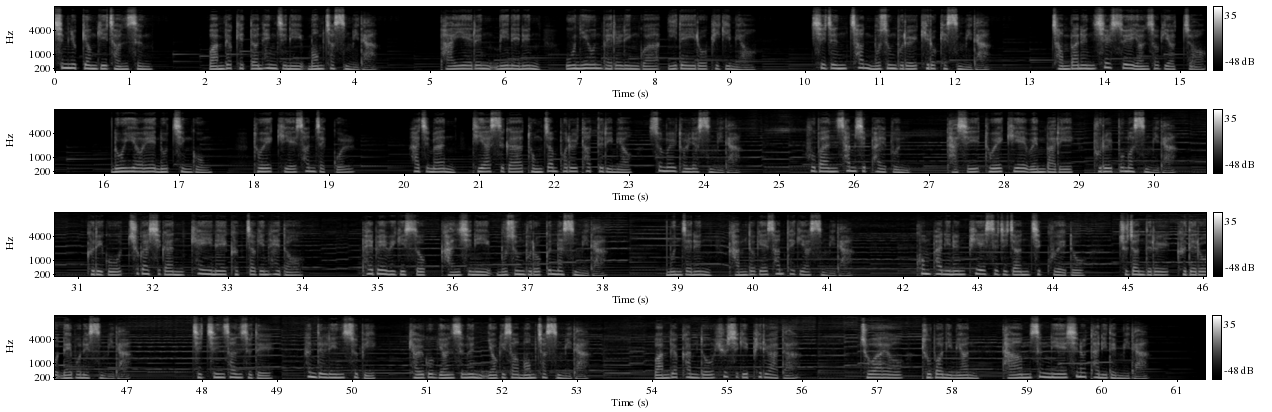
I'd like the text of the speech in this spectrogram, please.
16경기 전승. 완벽했던 행진이 멈췄습니다. 바이에른 미네는 우니온 베를린과 2대2로 비기며 시즌 첫 무승부를 기록했습니다. 전반은 실수의 연속이었죠. 노이어의 놓친 공, 도에키의 선제골. 하지만 디아스가 동점포를 터뜨리며 숨을 돌렸습니다. 후반 38분 다시 도에키의 왼발이 불을 뿜었습니다. 그리고 추가 시간 케인의 극적인 헤더. 패배 위기 속 간신히 무승부로 끝났습니다. 문제는 감독의 선택이었습니다. 콤파니는 PSG전 직후에도 주전들을 그대로 내보냈습니다. 지친 선수들, 흔들린 수비, 결국 연승은 여기서 멈췄습니다. 완벽함도 휴식이 필요하다. 좋아요 두 번이면 다음 승리의 신호탄이 됩니다.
